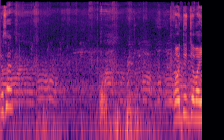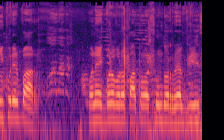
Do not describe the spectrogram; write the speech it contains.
গেছে ঐতিহ্যবাহী কুরের পার অনেক বড় বড় পাথর, সুন্দর রেল ব্রিজ।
